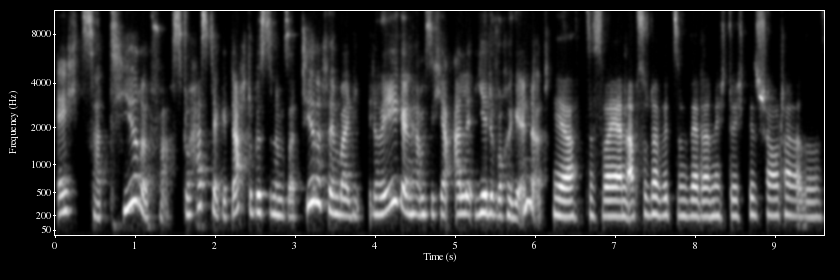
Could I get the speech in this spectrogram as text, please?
echt Satire fast. Du hast ja gedacht, du bist in einem Satirefilm, weil die Regeln haben sich ja alle jede Woche geändert. Ja, das war ja ein absoluter Witz und wer da nicht durchgeschaut hat, also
